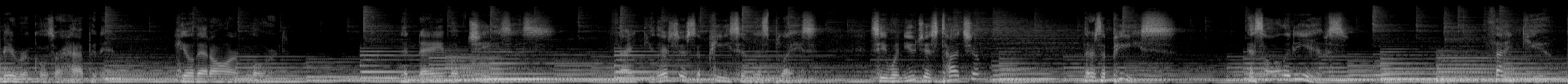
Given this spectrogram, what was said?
miracles are happening. Heal that arm, Lord. In the name of Jesus. Thank you. There's just a peace in this place. See, when you just touch Him, there's a peace. That's all it is. Thank you.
